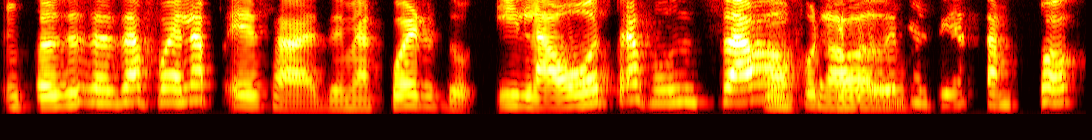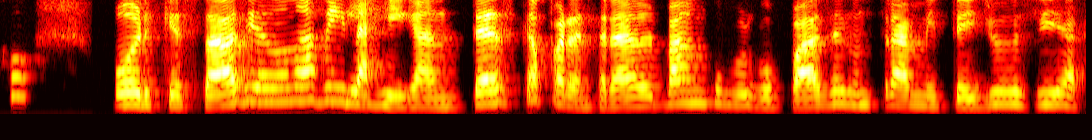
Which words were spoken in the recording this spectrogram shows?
Entonces esa fue la, esa, de me acuerdo. Y la otra fue un Un sábado, porque no se sábado. me olvida tampoco, porque estaba haciendo una fila gigantesca para entrar al banco porque ocupaba hacer un trámite. Y yo decía,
